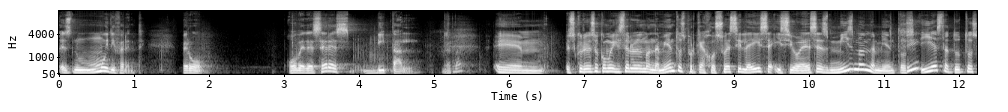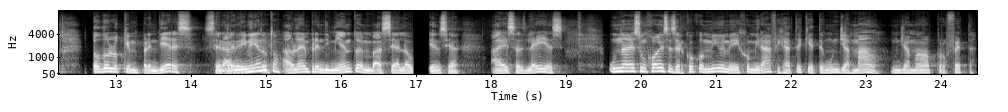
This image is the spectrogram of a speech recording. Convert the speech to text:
es muy diferente, pero obedecer es vital, ¿verdad? Em, es curioso cómo dijiste los mandamientos, porque a Josué sí le dice, y si obedeces mis mandamientos y estatutos, todo lo que emprendieres será emprendimiento. Habla de emprendimiento en base a la obediencia a esas leyes. Una vez un joven se acercó conmigo y me dijo, mira, fíjate que tengo un llamado, un llamado a profeta.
